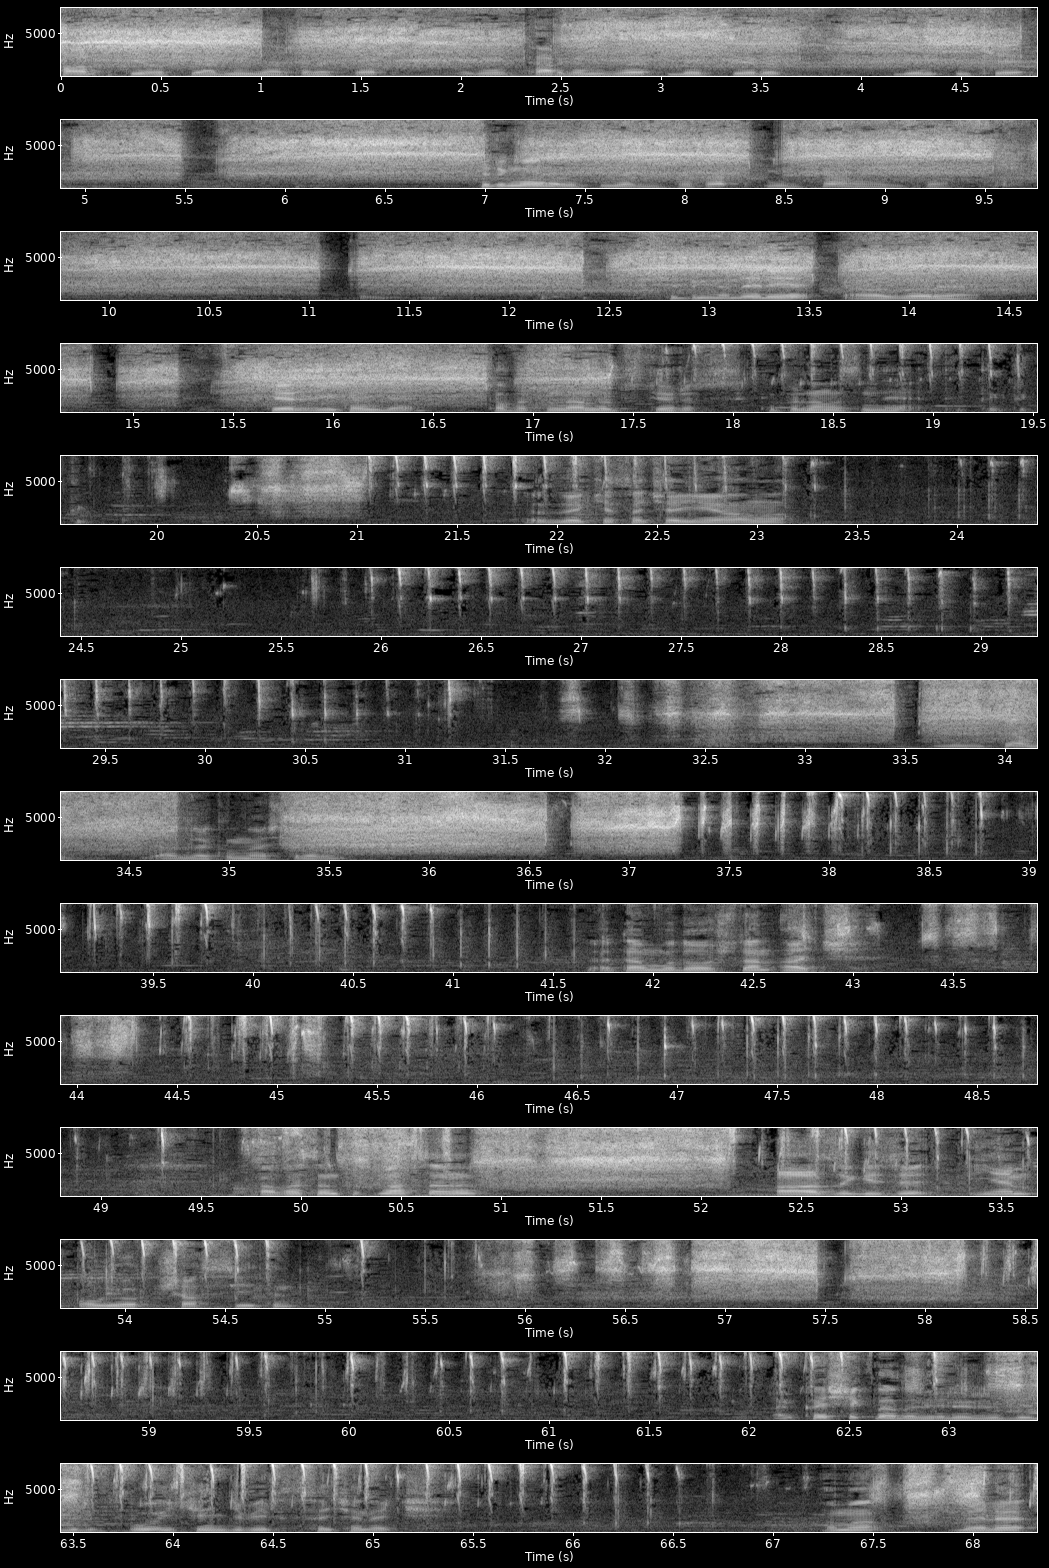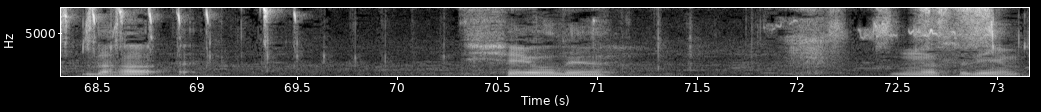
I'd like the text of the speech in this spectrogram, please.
Part 2'ye hoş geldiniz arkadaşlar. Bugün kargamızı besliyoruz. Gün 2. Şırınga besleyeceğiz bu sefer. Gözüküyor mu gözüküyor? Şırınga nereye? Ağzı oraya. Tutuyoruz ilk önce. Kafasından da tutuyoruz. Kıpırdamasın diye. Tık tık tık tık. Biraz zeki yiyor ama Gözüküyor mu? Biraz yakınlaştıralım. Zaten bu doğuştan aç. Kafasını tutmazsanız ağzı gözü yem oluyor şahsiyetin. Kaşıkla da veririz biliriz. Bu ikinci bir seçenek. Ama böyle daha şey oluyor. Nasıl diyeyim?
